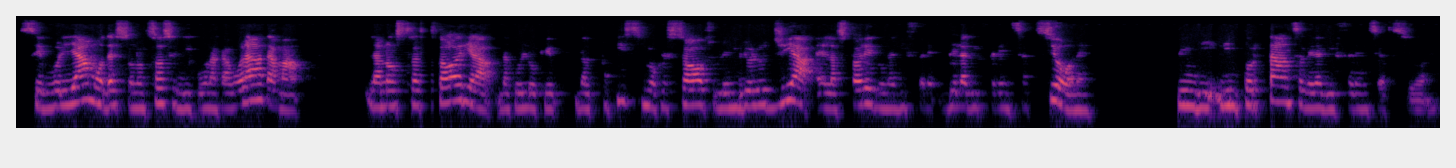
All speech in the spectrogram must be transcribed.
Se vogliamo, adesso non so se dico una cavolata, ma la nostra storia, da quello che, dal pochissimo che so sull'embriologia, è la storia differ della differenziazione, quindi l'importanza della differenziazione.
